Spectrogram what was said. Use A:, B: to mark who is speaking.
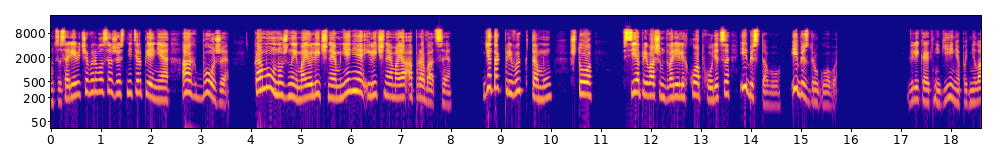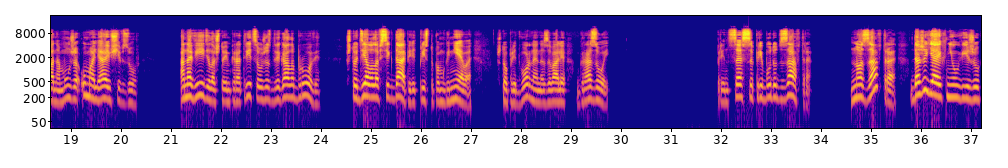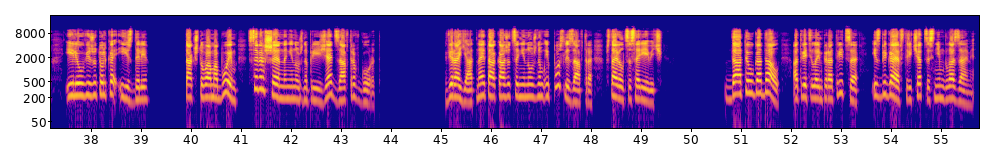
A: У цесаревича вырвался жест нетерпения. «Ах, Боже! Кому нужны мое личное мнение и личная моя апробация? Я так привык к тому, что все при вашем дворе легко обходятся и без того, и без другого». Великая княгиня подняла на мужа умоляющий взор. Она видела, что императрица уже сдвигала брови, что делала всегда перед приступом гнева, что придворные называли «грозой». Принцессы прибудут завтра. Но завтра даже я их не увижу или увижу только издали. Так что вам обоим совершенно не нужно приезжать завтра в город. Вероятно, это окажется ненужным и послезавтра, — вставил цесаревич. «Да, ты угадал», — ответила императрица, избегая встречаться с ним глазами.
